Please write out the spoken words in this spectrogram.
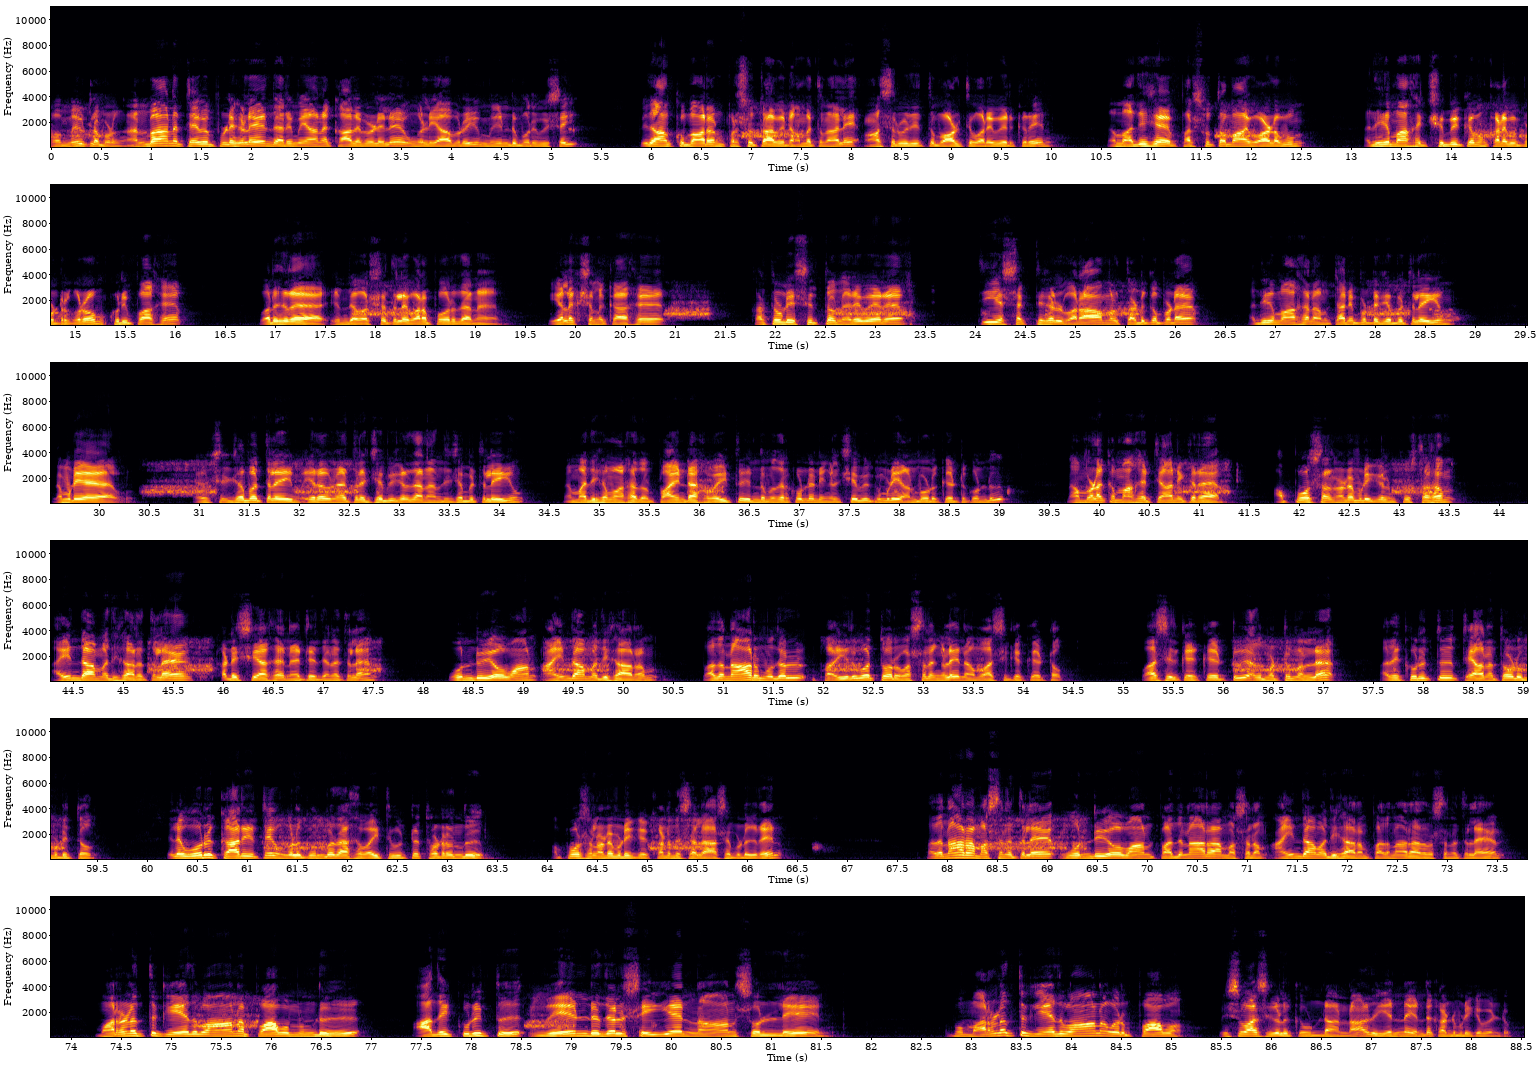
மியூட்டில் போடுங்க. அன்பான தேவை பிள்ளைகளே இந்த அருமையான காலவேளையிலே உங்கள் யாவரையும் மீண்டும் ஒரு விசை. பிதாகுமாரன் பரிசுத்தாவி நாமத்தினாலே ஆசிர்வதித்து வாழ்த்து வரவேற்கிறேன். நம்ம அதிக பரிசுத்தமாய் வாழவும் அதிகமாக செபிக்கவும் கடமைப்பட்டிருக்கிறோம். குறிப்பாக வருகிற இந்த வருஷத்தில் வரப்போகிறதான எலெக்ஷனுக்காக கர்த்தருடைய சித்தம் நிறைவேற தீய சக்திகள் வராமல் தடுக்கப்பட அதிகமாக நாம் தனிப்பட்ட ஜெபத்திலேயும் நம்முடைய ஜபத்தில் இரவு நேரத்தில் ஜெபிக்கிறதான அந்த ஜெபத்திலேயும் நம்ம அதிகமாக அதை ஒரு பாயிண்டாக வைத்து இன்று முதற்கொண்டு நீங்கள் செபிக்கும்படி அன்போடு கேட்டுக்கொண்டு நாம் வழக்கமாக தியானிக்கிற அப்போ சில நடவடிக்கைகளின் புஸ்தகம் ஐந்தாம் அதிகாரத்தில் கடைசியாக நேற்றைய தினத்தில் ஒன்று யோவான் ஐந்தாம் அதிகாரம் பதினாறு முதல் ப இருபத்தோரு வசனங்களை நாம் வாசிக்க கேட்டோம். வாசிக்க கேட்டு அது மட்டுமல்ல அதை குறித்து தியானத்தோடு முடித்தோம். இதில் ஒரு காரியத்தை உங்களுக்கு உண்பதாக வைத்துவிட்டு தொடர்ந்து அப்போசல் நடவடிக்கை கடந்து செல்ல ஆசைப்படுகிறேன். பதினாறாம் வசனத்தில் ஒன்றியோவான் பதினாறாம் வசனம் ஐந்தாம் அதிகாரம் பதினாறாவது வசனத்தில் மரணத்துக்கு ஏதுவான பாவம் உண்டு அதை குறித்து வேண்டுதல் செய்ய நான் சொல்லேன். இப்போ மரணத்துக்கு ஏதுவான ஒரு பாவம் விசுவாசிகளுக்கு உண்டானால் அது என்ன என்று கண்டுபிடிக்க வேண்டும்.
